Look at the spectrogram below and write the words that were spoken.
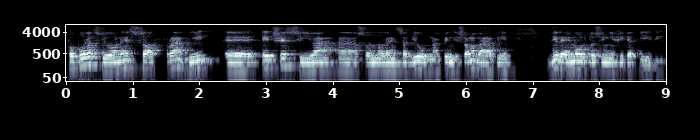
popolazione soffra di eh, eccessiva eh, sonnolenza diurna, quindi sono dati direi molto significativi.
